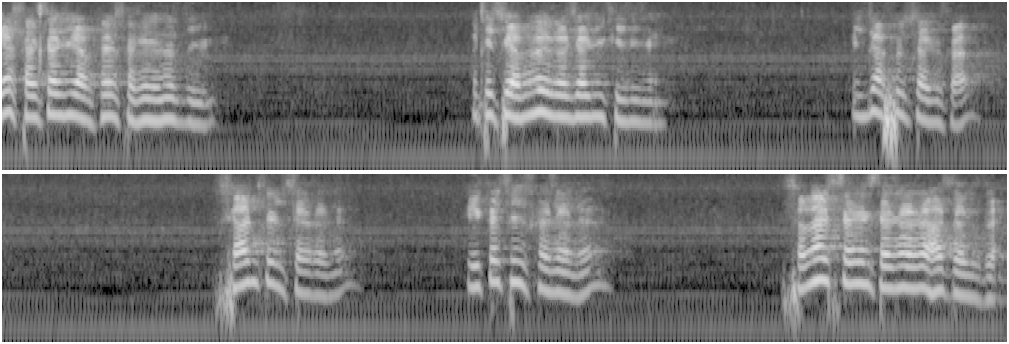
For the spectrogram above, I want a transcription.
या सरकारने आपल्या सगळ्यांना दिली. त्याची अंमलबजावणी केली नाही. इंदापूर तालुका शांत विचारानं एकत्रितपणानं समाजकारण करणारा हा तालुका आहे.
